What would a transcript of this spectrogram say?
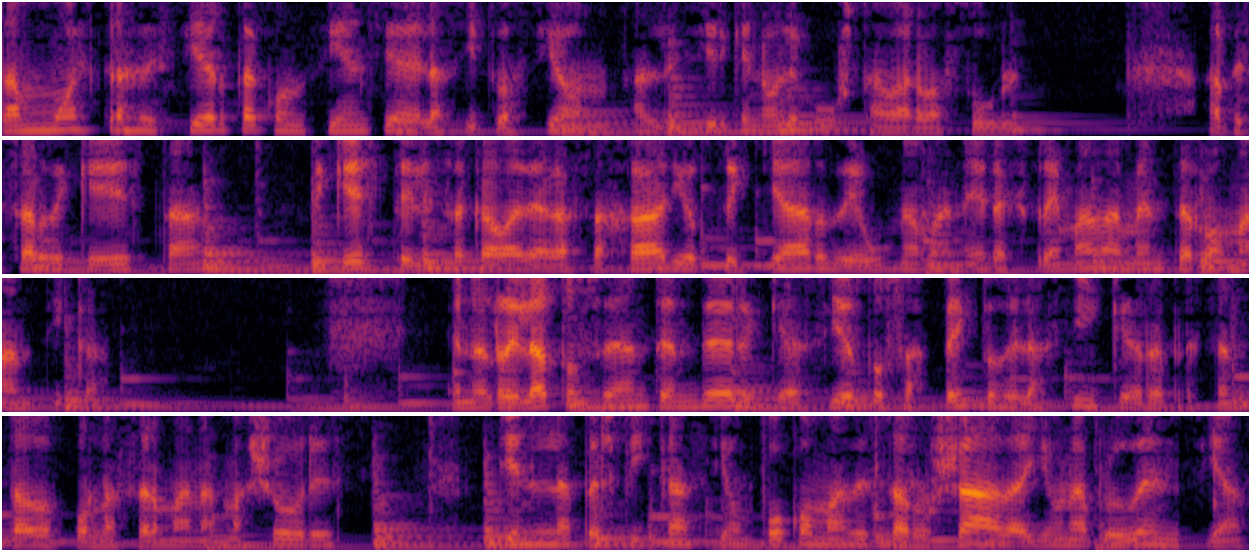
dan muestras de cierta conciencia de la situación al decir que no les gusta Barba Azul, a pesar de que esta, de que éste les acaba de agasajar y obsequiar de una manera extremadamente romántica. En el relato se da a entender que a ciertos aspectos de la psique representados por las hermanas mayores tienen la perspicacia un poco más desarrollada y una prudencia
